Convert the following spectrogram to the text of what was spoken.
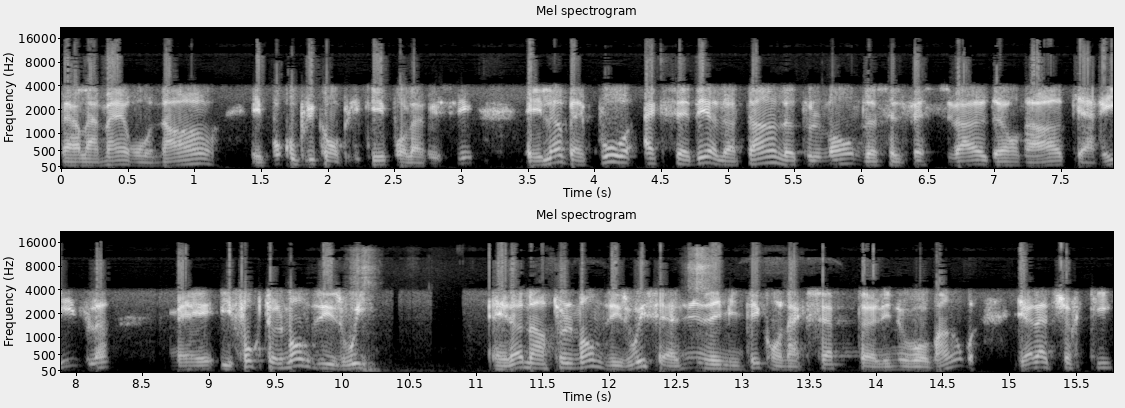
vers la mer au nord est beaucoup plus compliqué pour la Russie. Et là, ben, pour accéder à l'OTAN, là, tout le monde, c'est le festival de qui arrive, là, mais il faut que tout le monde dise oui. Et là, dans tout le monde dise oui, c'est à l'unanimité qu'on accepte les nouveaux membres. Il y a la Turquie.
